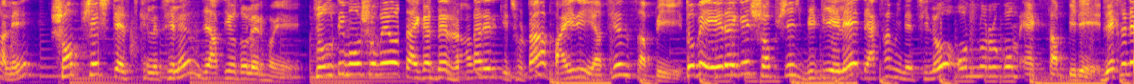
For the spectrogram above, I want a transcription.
সালে সবশেষ টেস্ট খেলেছিলেন জাতীয় দলের হয়ে। চলতি মৌসুমেও টাইগারদের রাডারের কিছুটা বাইরেই আছেন সাব্বির। তবে এর আগে সবশেষ বিপিএল এ দেখা মিলেছিল অন্যরকম এক সাব্বিরে, যেখানে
